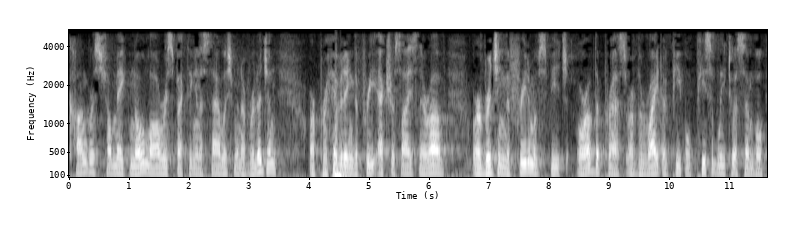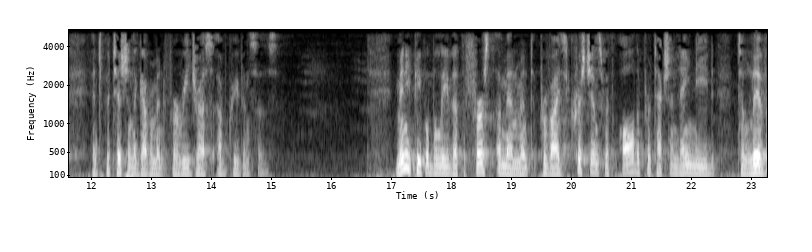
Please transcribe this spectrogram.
Congress shall make no law respecting an establishment of religion or prohibiting the free exercise thereof or abridging the freedom of speech or of the press or of the right of people peaceably to assemble and to petition the government for redress of grievances. Many people believe that the First Amendment provides Christians with all the protection they need to live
